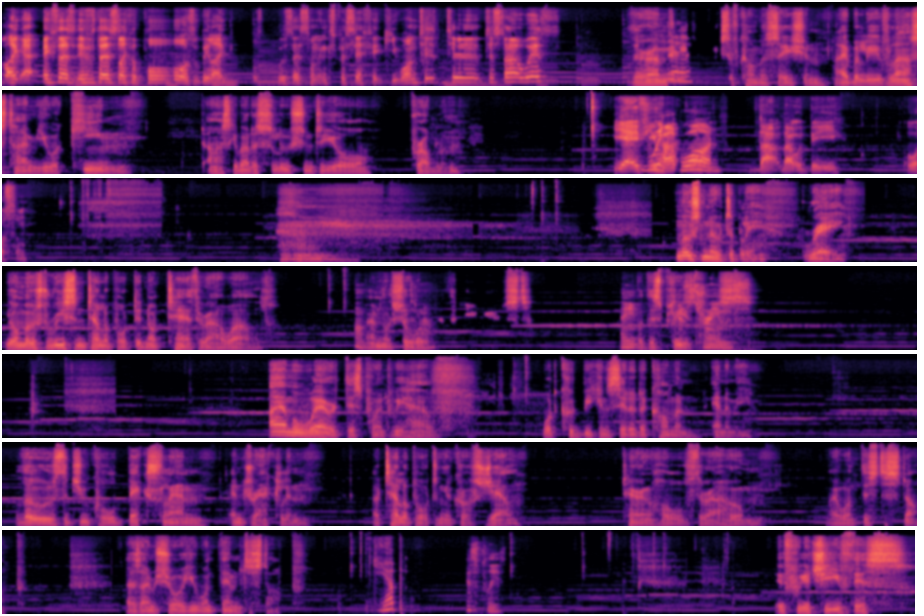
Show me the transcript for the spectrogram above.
like uh, if there's if there's like a pause, would be like, was there something specific you wanted to to start with? There are many Yeah. topics of conversation. I believe last time you were keen to ask about a solution to your problem. Yeah, if you Which have one? that that would be awesome. Most notably, Ray, your most recent teleport did not tear through our world. Oh, I'm not sure what to know. method you used, I but this use pleased us. dreams. I am aware at this point we have what could be considered a common enemy. Those that you call Bexlan and Draklin are teleporting across Gel, tearing holes through our home. I want this to stop, as I'm sure you want them to stop. Yep. Yes, please. If we achieve this,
